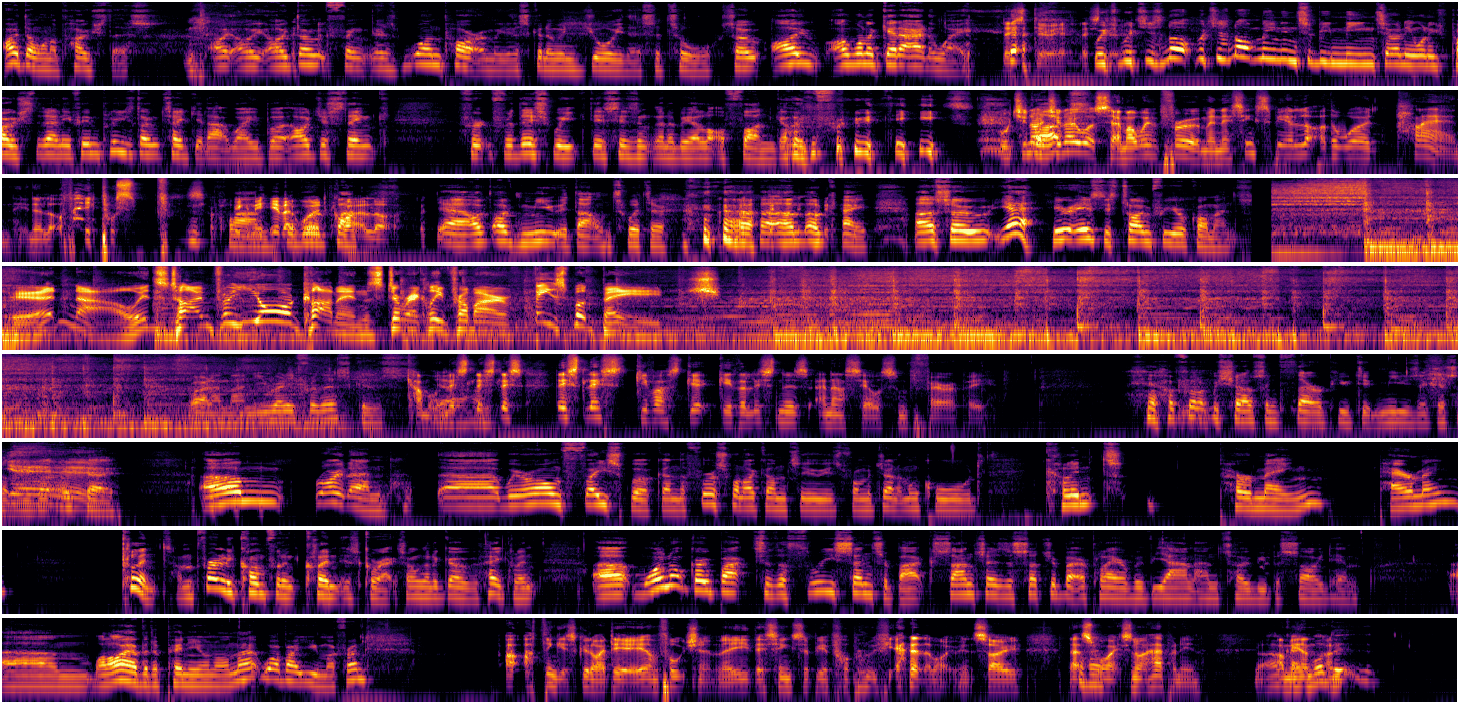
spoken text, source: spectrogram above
I don't want to post this. I, I, I don't think there's one part of me that's going to enjoy this at all. So I I want to get it out of the way. let's do it. Let's which do it. which is not which is not meaning to be mean to anyone who's posted anything. Please don't take it that way. But I just think for for this week, this isn't going to be a lot of fun going through these. Well, do you know? Do you know what, Sam? I went through them, and there seems to be a lot of the word "plan" in a lot of people's. so Plan, gonna hear the that word word quite a lot. Yeah, I've, I've muted that on Twitter. um, okay, uh, so yeah, here it is. It's time for your comments. And now it's time for your comments directly from our Facebook page. Right, then, man, you ready for this? Because Come on, let's let's let's let's let's give us get, give the listeners and ourselves some therapy. Yeah, I feel like we should have some therapeutic music or something. Yeah. But okay. Um. Right then, uh, we're on Facebook, and the first one I come to is from a gentleman called Clint Permain. Permain. Clint. I'm fairly confident Clint is correct, so I'm going to go with hey Clint. Uh, why not go back to the three centre backs? Sanchez is such a better player with Jan and Toby beside him. Um, well, I have an opinion on that. What about you, my friend? I, think it's a good idea. Unfortunately, there seems to be a problem with Jan at the moment, so that's why it's not happening. Okay, I mean, well, the-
